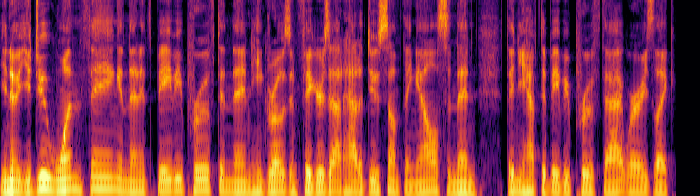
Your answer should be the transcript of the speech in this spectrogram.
you know, you do one thing and then it's baby proofed, and then he grows and figures out how to do something else, and then then you have to baby proof that. Where he's like,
